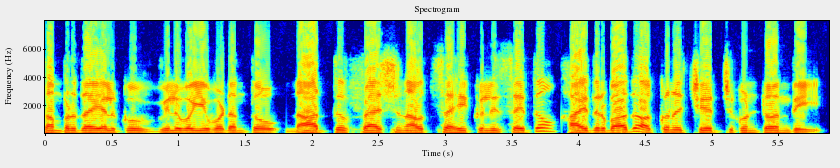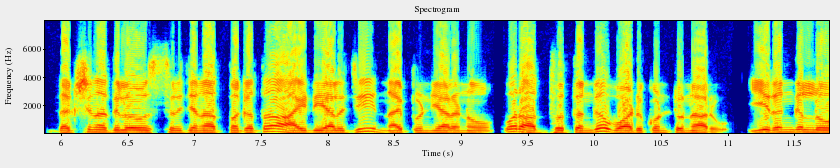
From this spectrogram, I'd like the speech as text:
సంప్రదాయాలకు విలువ ఇవ్వడంతో నార్త్ ఫ్యాషన్ ఔత్సాహికుల్ని సైతం హైదరాబాద్ అక్కున చేర్చుకుంటోంది. దక్షిణాదిలో సృజనాత్మకత ఐడియాలజీ నైపుణ్యాలను వారు అద్భుతంగా వాడుకుంటున్నారు. ఈ రంగంలో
